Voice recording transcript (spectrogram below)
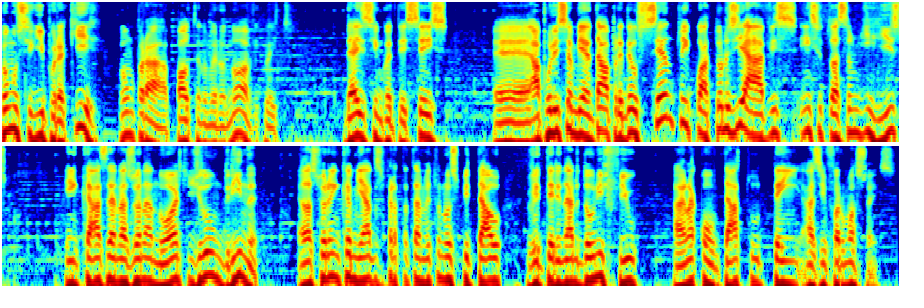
Vamos seguir por aqui? Vamos para a pauta número 9, Cleito? 10h56. É, a Polícia Ambiental prendeu 114 aves em situação de risco em casa na zona norte de Londrina. Elas foram encaminhadas para tratamento no Hospital Veterinário da Unifil. A Ana Contato tem as informações.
